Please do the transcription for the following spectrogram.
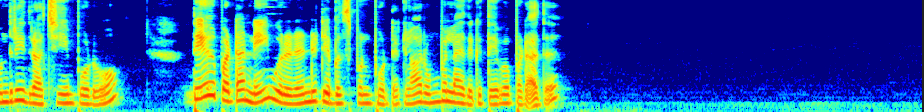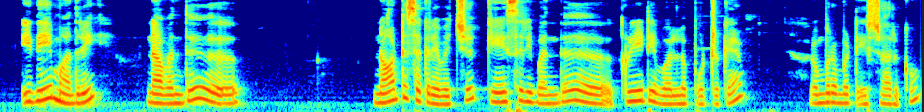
முந்திரி திராட்சையும் போடுவோம். தேவைப்பட்டால் நெய் ஒரு ரெண்டு டேபிள் ஸ்பூன் போட்டுக்கலாம். ரொம்பலாம் இதுக்கு தேவைப்படாது. இதே மாதிரி நான் வந்து நாட்டு சர்க்கரை வச்சு கேசரி வந்து க்ரியேட்டிவ் வேர்ல்டில் போட்டிருக்கேன். ரொம்ப ரொம்ப டேஸ்ட்டாக இருக்கும்.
